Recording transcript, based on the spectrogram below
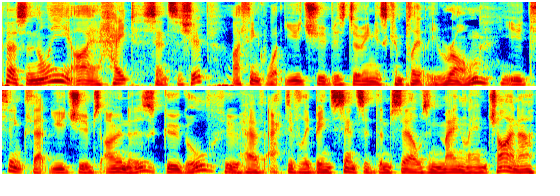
Personally, I hate censorship. I think what YouTube is doing is completely wrong. You'd think that YouTube's owners, Google, who have actively been censored themselves in mainland China,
